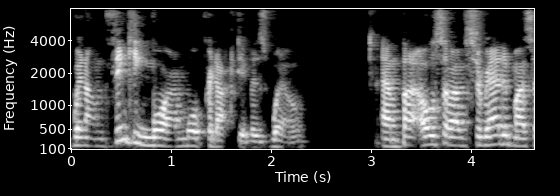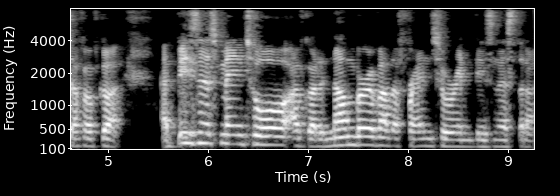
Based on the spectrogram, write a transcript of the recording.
when I'm thinking more, I'm more productive as well. Um, but also, I've surrounded myself. I've got a business mentor. I've got a number of other friends who are in business that I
